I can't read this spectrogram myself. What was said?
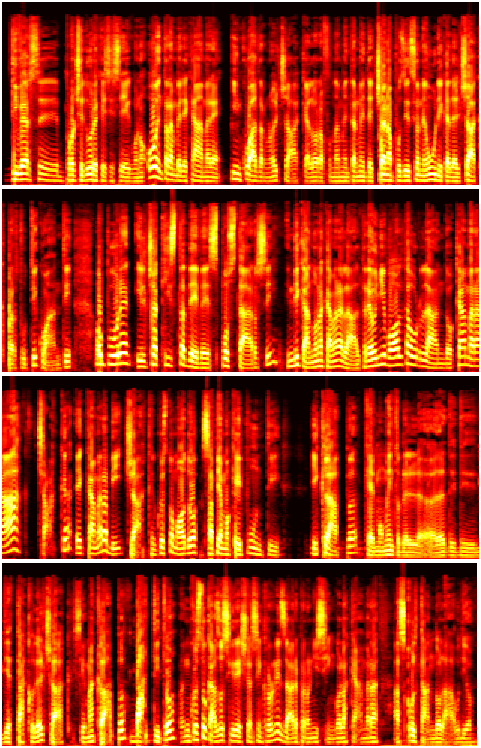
diverse procedure che si seguono. O entrambe le camere inquadrano il chuck, allora fondamentalmente c'è una posizione unica del chuck per tutti quanti, oppure il chuckista deve spostarsi indicando una camera e l'altra e ogni volta urlando camera A, chuck e camera B, chuck. In questo modo sappiamo che i punti i clap, che è il momento del, di, di, di, attacco del chuck, si chiama clap, battito, in questo caso si riesce a sincronizzare per ogni singola camera ascoltando l'audio.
